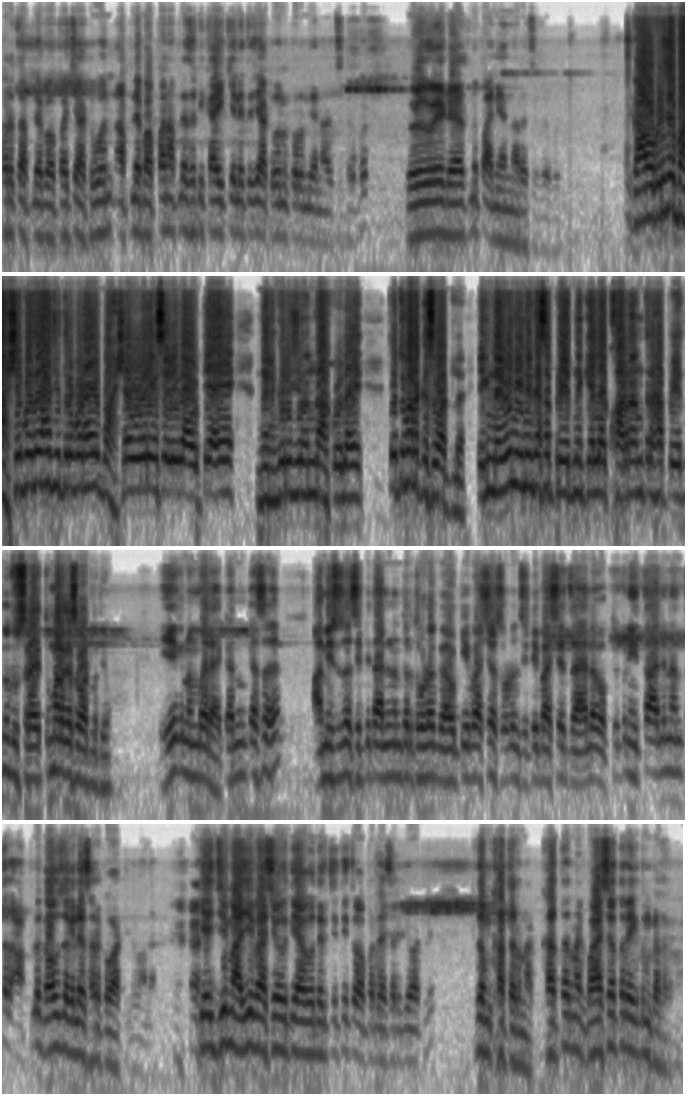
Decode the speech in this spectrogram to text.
खरंच आपल्या बापाची आठवण आपल्या बापानं आपल्यासाठी काय केलं त्याची आठवण करून देणारा चित्रपट. वेळोवेळी डोळ्यातनं पाणी आणणारा चित्रपट. गावाकडच्या भाषेबद्दल हा चित्रपट आहे भाषा वगैरे सगळी गावठी आहे धनगरी जीवन दाखवलं आहे. ते तुम्हाला कसं वाटलं? एक नवीन येणे कसा प्रयत्न केलाय खोरानंतर हा प्रयत्न दुसरा आहे तुम्हाला कसं वाटलं ते? एक नंबर आहे कारण कसं आम्ही सुद्धा सिटीत आल्यानंतर थोडं गावठी भाषा सोडून सिटी भाषेत जायला बघतो पण इथं आल्यानंतर आपलं गाव जगल्यासारखं वाटलं मला. की जी माझी भाषा होती अगोदरची तीच वापरल्यासारखी वाटली. एकदम खतरनाक खतरनाक भाषा तर एकदम खतरनाक.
